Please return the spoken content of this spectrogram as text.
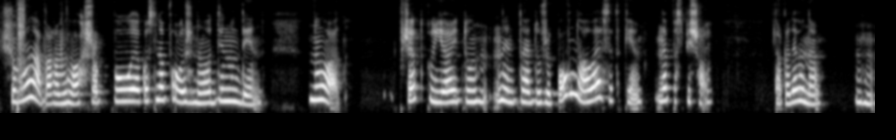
щоб вона перемогла, щоб було якось напружено один-один. Ну ладно. Спочатку я йду не, не дуже повно, але все-таки не поспішаю. Так, а де вона? Угу.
